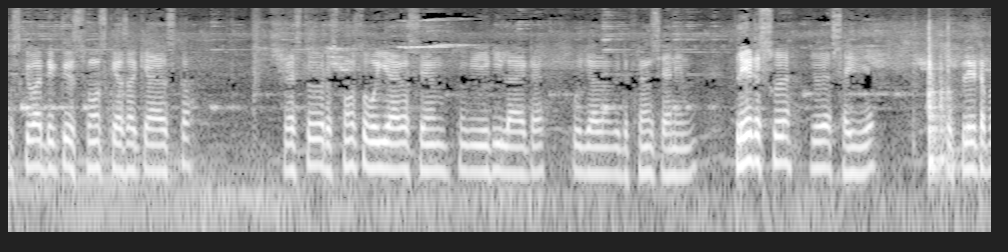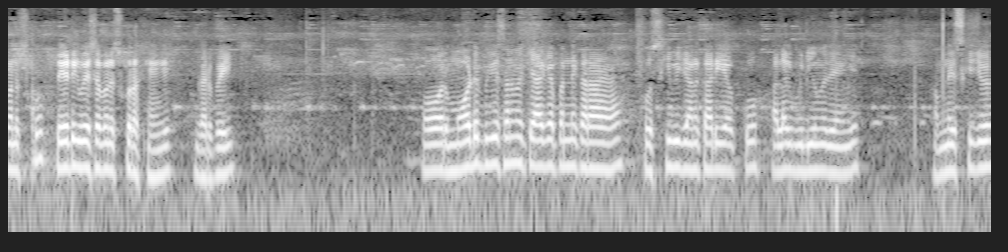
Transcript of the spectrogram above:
उसके बाद देखते हैं रिस्पॉन्स कैसा, क्या है उसका। वैसे तो रिस्पॉन्स तो वही आएगा सेम क्योंकि एक ही लाइट है। कोई ज़्यादा डिफरेंस है नहीं। प्लेट इसमें जो है सही है। तो प्लेट अपन उसको प्लेट की वजह से अपन इसको रखेंगे घर पे ही। और मॉडिफिकेशन में क्या क्या अपन ने कराया है, उसकी भी जानकारी आपको अलग वीडियो में देंगे। हमने इसकी जो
